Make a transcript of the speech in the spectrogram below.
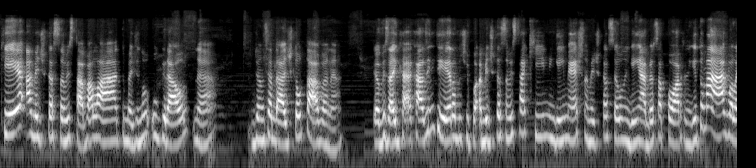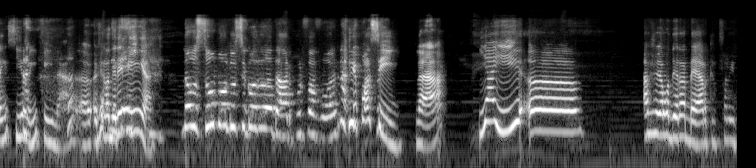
que a medicação estava lá. Tu imagina o grau, né? De ansiedade que eu tava, né? Eu avisei a casa inteira do tipo, a medicação está aqui, ninguém mexe na medicação, ninguém abre essa porta, ninguém toma água lá em cima, enfim, né? A geladeira é minha. Não subam no segundo andar, por favor. Tipo assim, né? E aí, uh, a geladeira aberta, eu falei,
